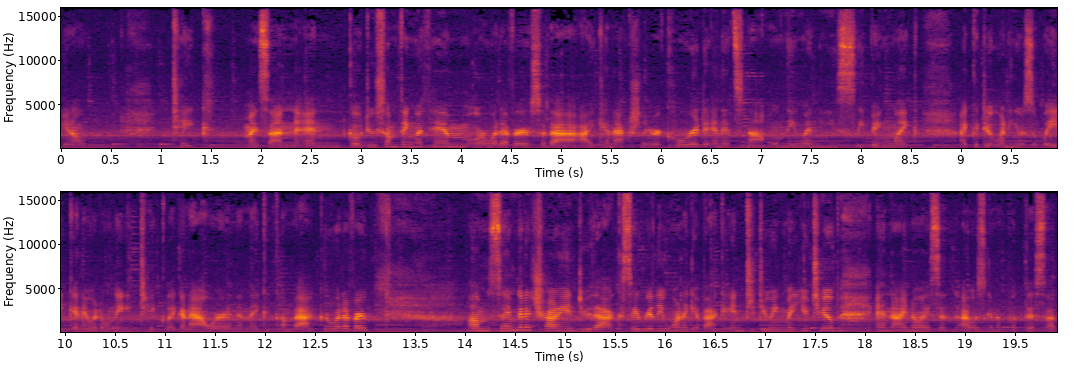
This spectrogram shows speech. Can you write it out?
you know take my son and go do something with him or whatever so that I can actually record and it's not only when he's sleeping like I could do it when he was awake and it would only take like an hour and then they could come back or whatever um, so I'm going to try and do that because I really want to get back into doing my YouTube. And I know I said I was going to put this up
